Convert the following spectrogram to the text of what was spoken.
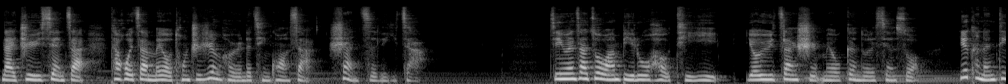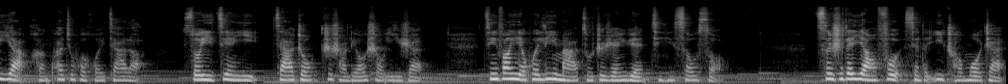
乃至于现在他会在没有通知任何人的情况下擅自离家。”警员在做完笔录后提议，由于暂时没有更多的线索，也可能蒂亚很快就会回家了，所以建议家中至少留守一人。警方也会立马组织人员进行搜索。此时的养父显得一筹莫展，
